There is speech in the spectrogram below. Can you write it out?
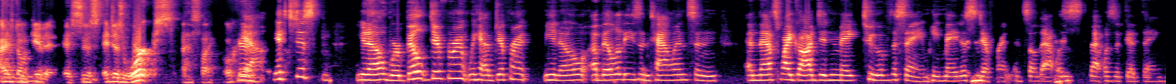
I just don't get it. It's just it just works. That's like okay. Yeah, it's just you know we're built different. We have different you know abilities and talents, and and that's why God didn't make two of the same. He made us Mhm. different, and so that was that was a good thing.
